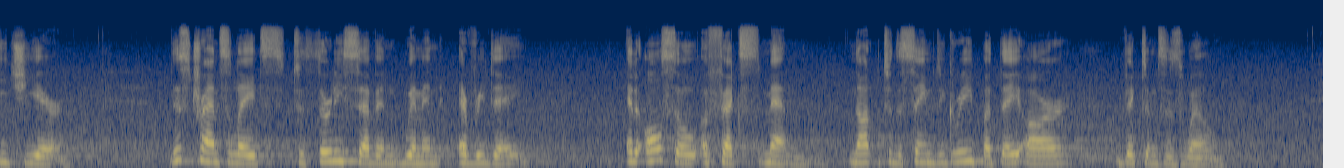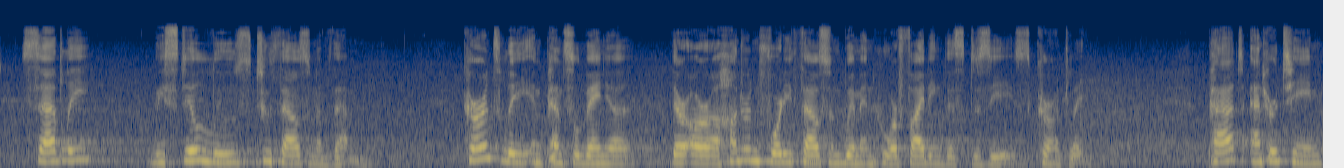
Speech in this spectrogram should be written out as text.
each year. This translates to 37 women every day. It also affects men, not to the same degree, but they are victims as well. Sadly, we still lose 2,000 of them. Currently in Pennsylvania, there are 140,000 women who are fighting this disease currently. Pat and her team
